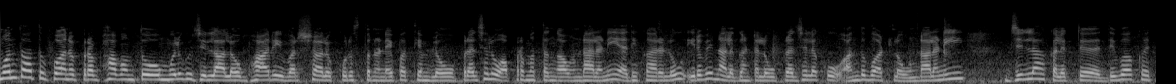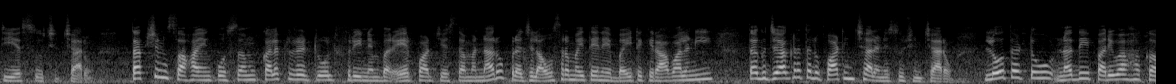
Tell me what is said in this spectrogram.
ముంతా తుఫాను ప్రభావంతో ములుగు జిల్లాలో భారీ వర్షాలు కురుస్తున్న నేపథ్యంలో ప్రజలు అప్రమత్తంగా ఉండాలని అధికారులు ఇరవై నాలుగు గంటలు ప్రజలకు అందుబాటులో ఉండాలని జిల్లా కలెక్టర్ దివాకర్ టీఎస్ సూచించారు. తక్షణ సహాయం కోసం కలెక్టరేట్ రోల్ ఫ్రీ నెంబర్ ఏర్పాటు చేశామన్నారు. ప్రజలు అవసరమైతేనే బయటికి రావాలని తగు జాగ్రత్తలు పాటించాలని సూచించారు. లోతట్టు నదీ పరివాహక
